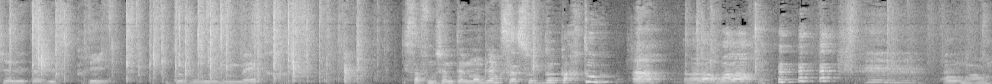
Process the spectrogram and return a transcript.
quel état d'esprit devons-nous nous mettre? Ça fonctionne tellement bien que ça saute de partout. Hein? Voilà, voilà. Alors...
